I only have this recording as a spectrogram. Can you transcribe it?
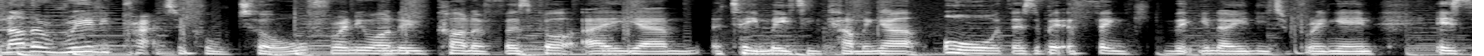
Another really practical tool for anyone who kind of has got a, um, a team meeting coming up or there's a bit of thinking that you know you need to bring in is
